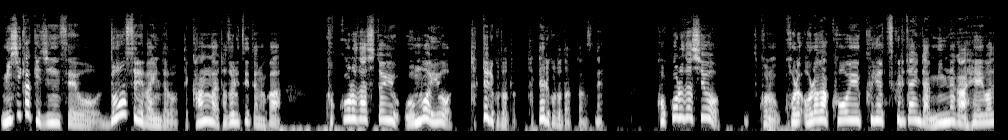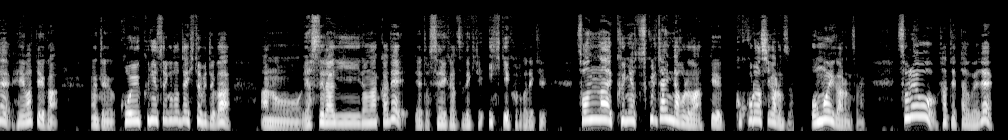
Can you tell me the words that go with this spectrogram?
短き人生をどうすればいいんだろうって考え、たどり着いたのが、志という思いを立てることだった、立てることだったんですね。志をこの、これ、俺はこういう国を作りたいんだ。みんなが平和で、平和っていうか、なんていうか、こういう国をすることで人々が、あの、安らぎの中で、えっ、ー、と、生活できて、生きていくことができる。そんな国を作りたいんだ、俺は。っていう志があるんですよ。思いがあるんですよね。それを立てた上で、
